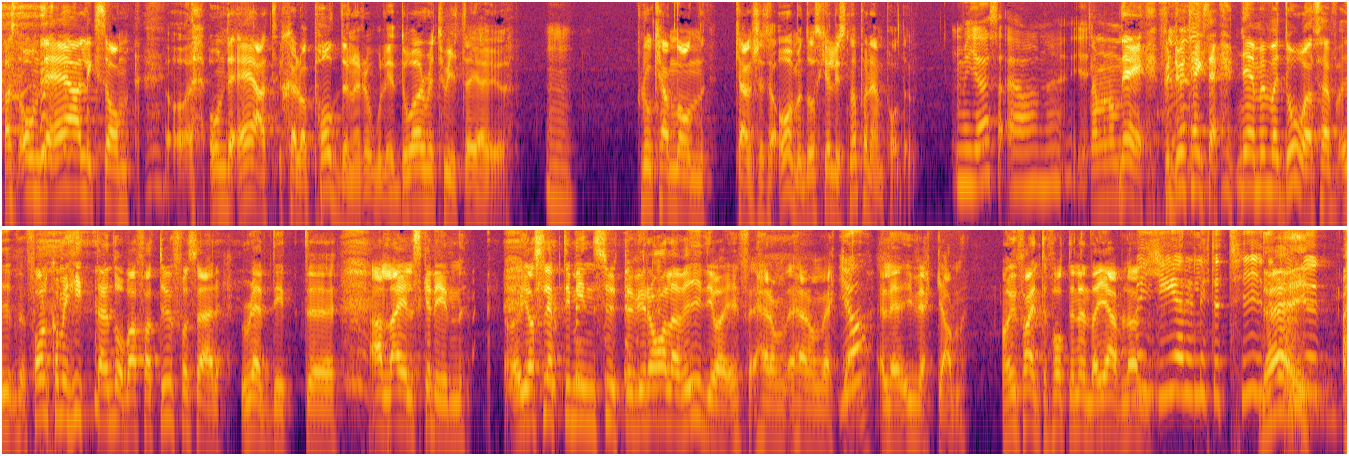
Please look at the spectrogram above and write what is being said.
Fast om det är liksom, om det är att själva podden är rolig, då retweetar jag ju. Mm. För då kan någon kanske säga, åh men då ska jag lyssna på den podden. Men jag så ja, nej. Nej, men om, Nej, för du men- tänker såhär, nej men vadå? Så här, folk kommer hitta ändå, bara för att du får så här Reddit, eh, alla älskar din... Jag släppte min supervirala video härom, härom veckan, Ja. eller i veckan. Jag har ju fan inte fått en enda jävla... Men ge det lite tid. Nej. Ju-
